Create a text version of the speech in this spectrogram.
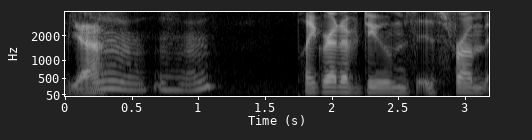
Yeah. Plague Rat of Dooms is from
